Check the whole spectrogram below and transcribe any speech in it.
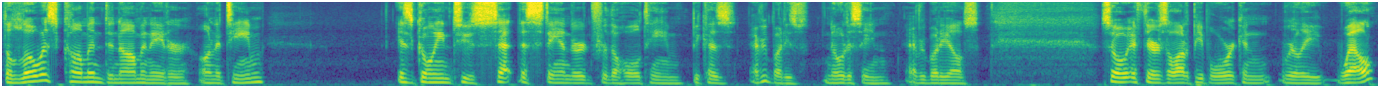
the lowest common denominator on a team is going to set the standard for the whole team because everybody's noticing everybody else. So if there's a lot of people working really well,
